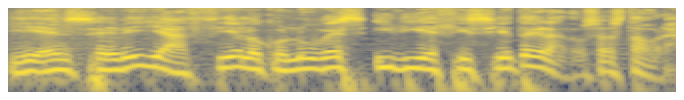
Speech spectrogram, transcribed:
Y en Sevilla, cielo con nubes y 17 grados hasta ahora.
